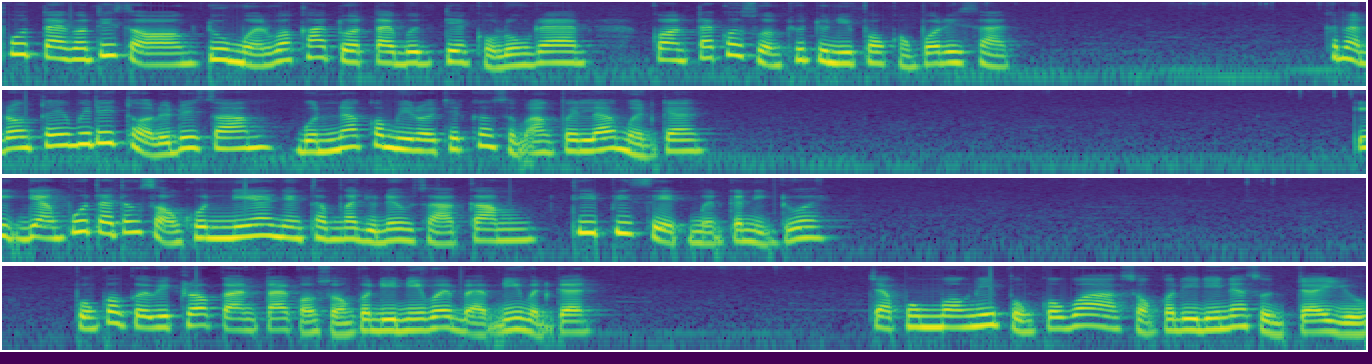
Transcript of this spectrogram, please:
ผู้ตายคนที่สองดูเหมือนว่าฆ่าตัวตายบนเตียงของโรงแรม ก่อนตายก็สวมชุดยูนิฟอร์มของบริษัทขณะรองเท้าไม่ได้ถอดเลยด้วยซ้ำบนหน้าก็มีรอยเช็ดเครื่องสำอางไปแล้วเหมือนกัน อีกอย่างผู้ตายทั้งสองคนเนี้ยยังทำงานอยู่ในอุตสาหกรรมที่พิเศษเหมือนกันอีกด้วย ผมก็เคยวิเคราะห์การตายของสองคดีนี้ไว้แบบนี้เหมือนกัน จากมุมมองนี้ผมก็ว่าสองคดีนี้น่าสนใจอยู่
